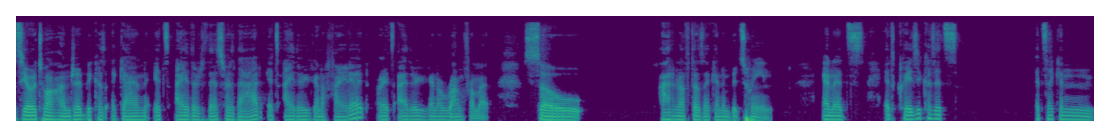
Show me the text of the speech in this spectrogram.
zero to a hundred because again, it's either this or that. It's either you're gonna fight it or it's either you're gonna run from it. So I don't know if there's like an in between, and it's it's crazy because it's it's like an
